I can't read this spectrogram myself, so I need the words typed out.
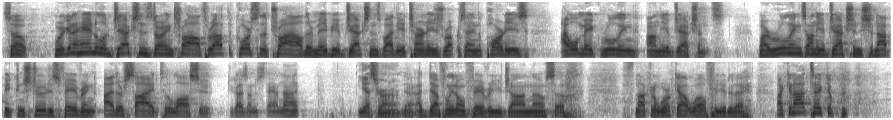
So we're going to handle objections during trial. Throughout the course of the trial, there may be objections by the attorneys representing the parties. I will make ruling on the objections. My rulings on the objections should not be construed as favoring either side to the lawsuit. Do you guys understand that? Yes, Your Honor. Yeah, I definitely don't favor you, John, though, so it's not going to work out well for you today. I cannot take a.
